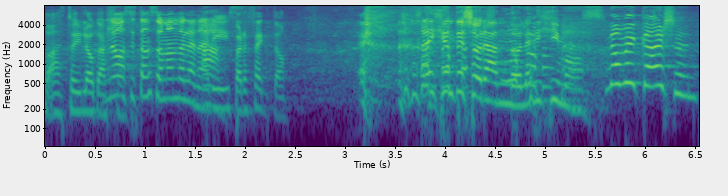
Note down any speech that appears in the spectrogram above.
Ah, estoy loca. No, se están sonando la nariz. Ah, perfecto. Hay gente llorando, les dijimos. No me callen.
